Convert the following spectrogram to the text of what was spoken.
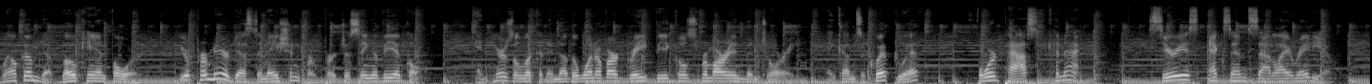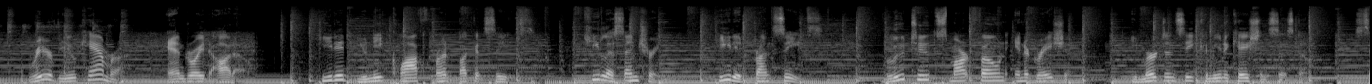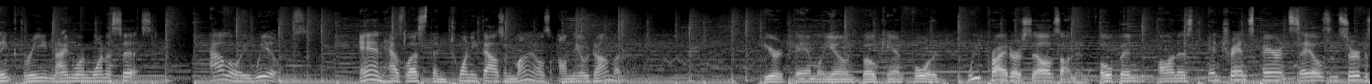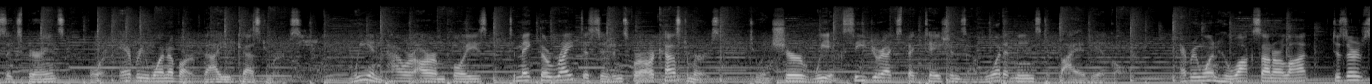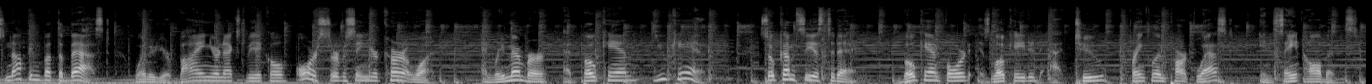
Welcome to Bokan Ford, your premier destination for purchasing a vehicle. And here's a look at another one of our great vehicles from our inventory and comes equipped with Ford Pass Connect, Sirius XM satellite radio, rear view camera, Android Auto, heated unique cloth front bucket seats, keyless entry, heated front seats, Bluetooth smartphone integration, emergency communication system, Sync 3 911 assist, alloy wheels, and has less than 20,000 miles on the odometer. Here at family owned Bokan Ford, we pride ourselves on an open, honest, and transparent sales and service experience for every one of our valued customers. We empower our employees to make the right decisions for our customers to ensure we exceed your expectations of what it means to buy a vehicle. Everyone who walks on our lot deserves nothing but the best, whether you're buying your next vehicle or servicing your current one. And remember, at Bokan, you can. So come see us today. Bokan Ford is located at 2 Franklin Park West in St. Albans.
